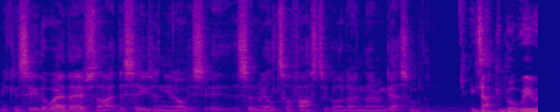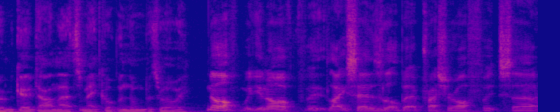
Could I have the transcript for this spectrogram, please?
you can see the way they've started the season. You know it's it's a real tough ask to go down there and get something. Exactly, but we wouldn't go down there to make up the numbers, will we? No, well, you know, like you say, there's a little bit of pressure off. It's uh,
